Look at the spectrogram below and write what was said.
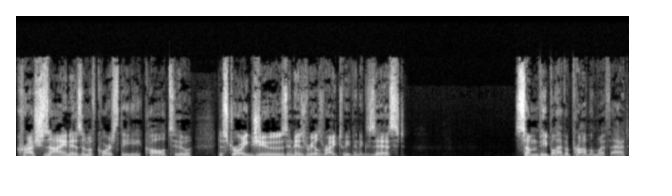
Crush Zionism, of course, the call to destroy Jews and Israel's right to even exist. Some people have a problem with that.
